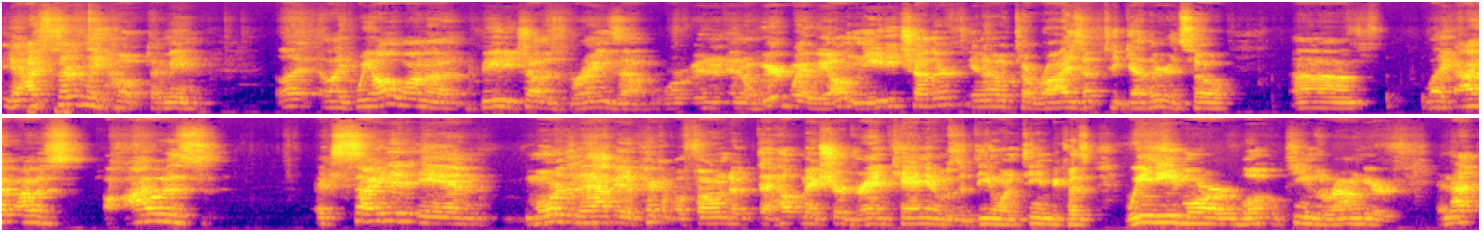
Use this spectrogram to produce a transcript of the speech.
Yeah, I certainly hoped. I mean, like, we all want to beat each other's brains out, we're in, in, a weird way. We all need each other, you know, to rise up together. And so, um, like I, I was, I was excited and more than happy to pick up a phone to, to help make sure Grand Canyon was a D1 team because we need more local teams around here. And that,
